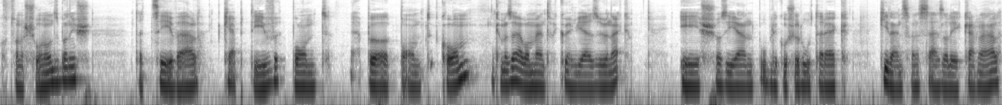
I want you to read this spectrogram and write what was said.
ott van a show notes-ban is, tehát C-vel captive.apple.com, nekem ez el van mentve könyvjelzőnek, és az ilyen publikus routerek 90%-ánál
